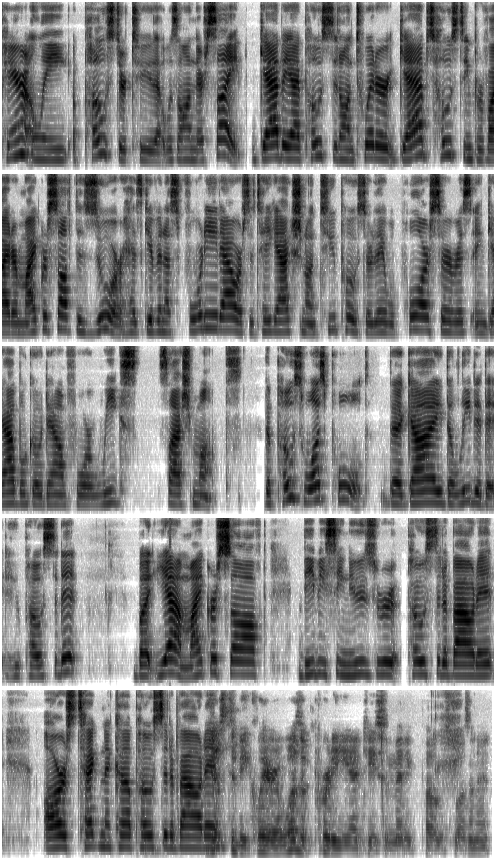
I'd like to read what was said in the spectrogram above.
apparently a post or two that was on their site. Gab AI posted on Twitter, Gab's hosting provider Microsoft Azure has given us 48 hours to take action on two posts or they will pull our service and Gab will go down for weeks slash months. The post was pulled. The guy deleted it who posted it. But yeah, Microsoft, BBC News posted about it. Ars Technica posted about it. Just to be clear, it was a pretty anti-Semitic post, wasn't it?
